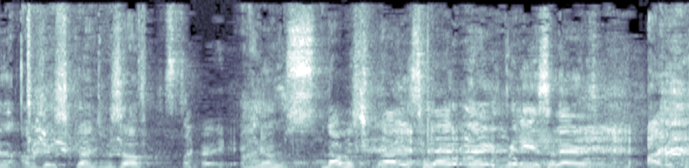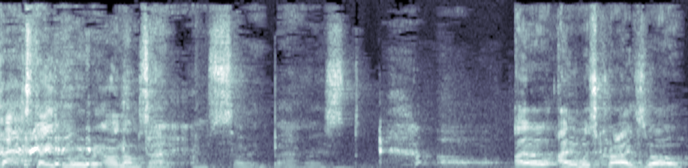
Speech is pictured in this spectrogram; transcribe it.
going, I was just going to myself, Sorry. I am, s- no, it's, no, it's hilarious. No, it really is hilarious. I was backstage before we went on. I was like, I'm so embarrassed. I, I almost cried as well.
